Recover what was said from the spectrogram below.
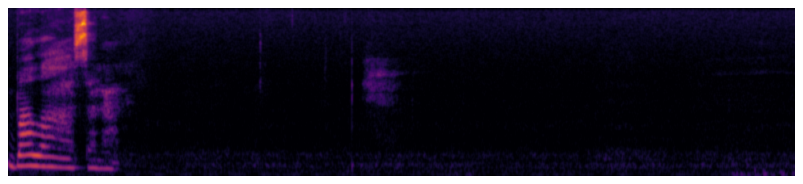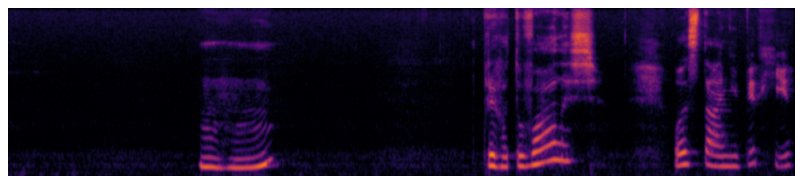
Баласана. Угу. Приготувались. Останній підхід.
